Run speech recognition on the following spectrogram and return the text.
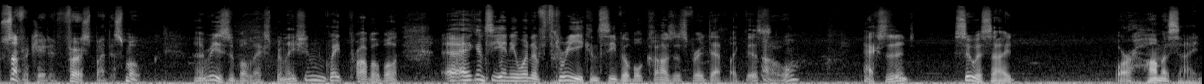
Suffocated first by the smoke. A reasonable explanation, quite probable. I can see any one of three conceivable causes for a death like this Oh? accident, suicide, or homicide.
